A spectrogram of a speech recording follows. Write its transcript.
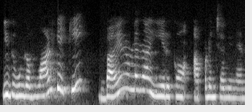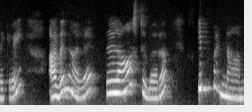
இது உங்க வாழ்க்கைக்கு பயனுள்ளதா இருக்கும் அப்படின்னு சொல்லி நினைக்கிறேன். அதனால லாஸ்ட் வர ஸ்கிப் பண்ணாம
